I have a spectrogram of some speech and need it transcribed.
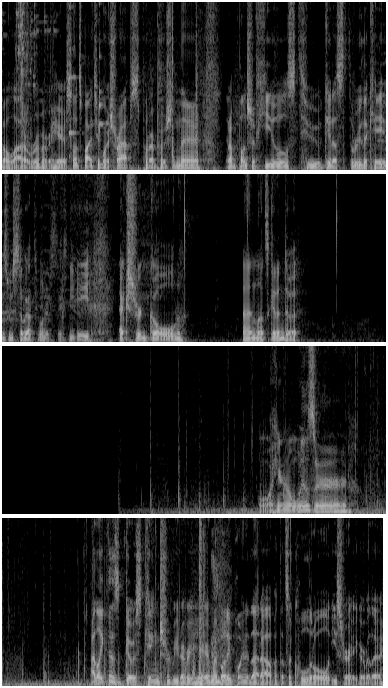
a lot of room over here. So let's buy two more traps, put our potion there, and a bunch of heals to get us through the caves. We still got 268 extra gold. And let's get into it. Oh, I hear a wizard. I like this Ghost King tribute over here. My buddy pointed that out, but that's a cool little Easter egg over there.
